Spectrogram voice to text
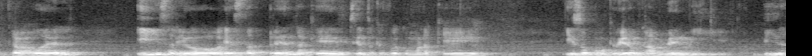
el trabajo de él. Y salió esta prenda que siento que fue como la que hizo como que hubiera un cambio en mi vida.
